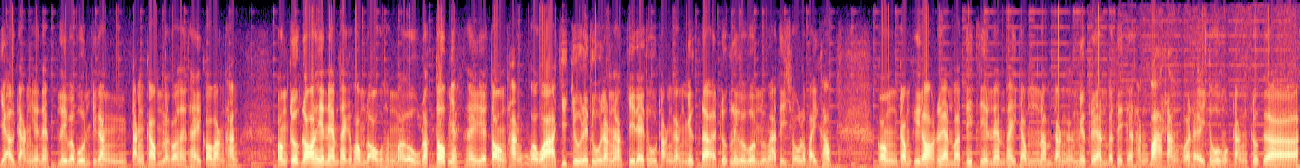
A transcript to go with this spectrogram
dở trận vậy nè. Liverpool chỉ cần tấn công là có thể thể có bàn thắng còn trước đó thì anh em thấy cái phong độ của thằng MU rất tốt nha. Thì toàn thắng và hòa chứ chưa để thua trận nào. Chỉ để thua trận gần nhất là trước Liverpool với mã tỷ số là 7-0 còn trong khi đó Real Betis thì anh em thấy trong năm trận gần nhất Real Betis đã thắng 3 trận và để thua một trận trước uh,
